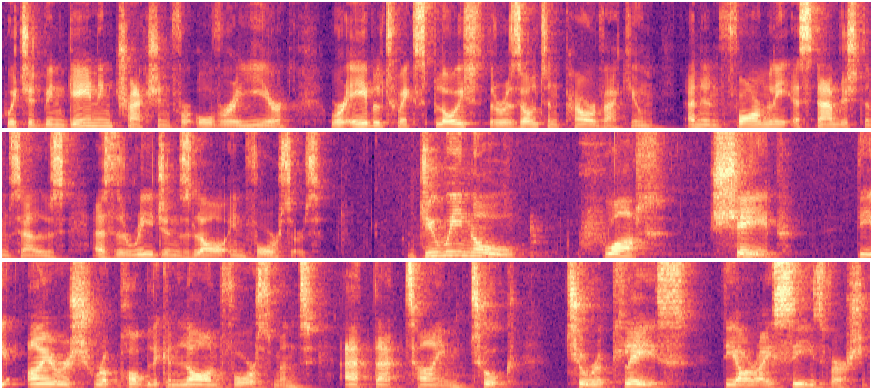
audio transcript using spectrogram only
which had been gaining traction for over a year, were able to exploit the resultant power vacuum and informally establish themselves as the region's law enforcers. Do we know what shape the Irish Republican law enforcement at that time took to replace the RIC's version?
